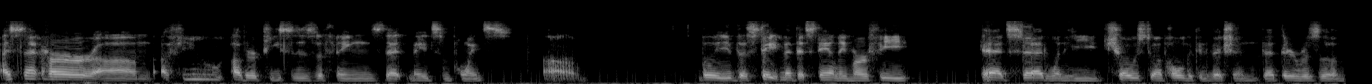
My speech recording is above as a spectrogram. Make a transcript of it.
I sent her um, a few other pieces of things that made some points. Um, I believe the statement that Stanley Murphy had said when he chose to uphold the conviction that there was a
